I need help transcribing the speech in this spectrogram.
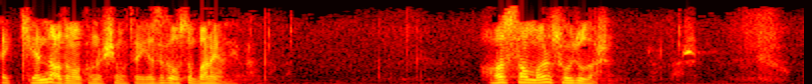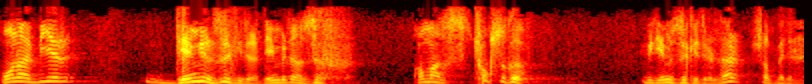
ben kendi adıma konuşuyorum muhtemelen. Yazık olsun bana yani. Hastamarı soydular. Ona bir demir zırh gidiyor. Demirden zırh. Ama çok sıkı. Bir demir zırh gidirirler. Şap bedenine.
